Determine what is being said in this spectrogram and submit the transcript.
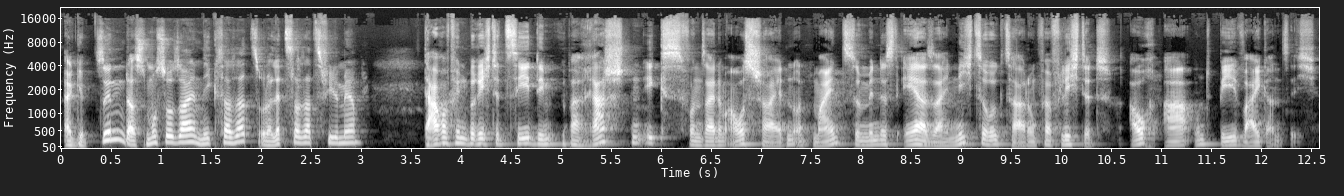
ergibt Sinn, das muss so sein. Nächster Satz oder letzter Satz vielmehr. Daraufhin berichtet C dem überraschten X von seinem Ausscheiden und meint zumindest er sei nicht zur Rückzahlung verpflichtet. Auch A und B weigern sich.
